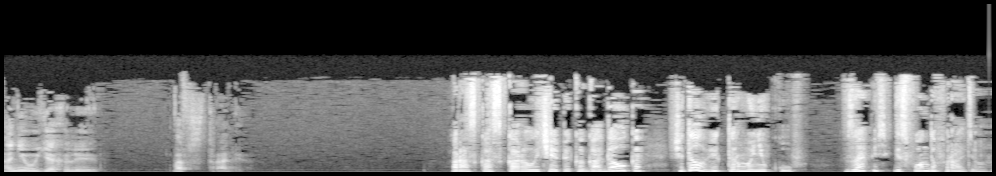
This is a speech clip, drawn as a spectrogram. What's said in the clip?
они уехали в Австралию. Рассказ Карла Чапика «Гадалка» читал Виктор Манюков. Запись из фондов радио.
